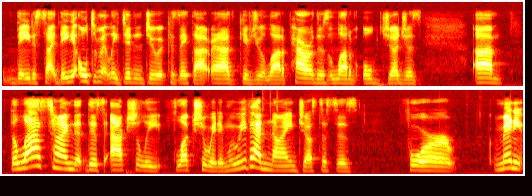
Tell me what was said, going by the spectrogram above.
they decide they ultimately didn't do it because they thought ah, that gives you a lot of power. There's a lot of old judges. Um, the last time that this actually fluctuated, I mean, we've had nine justices for many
